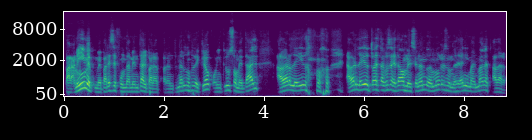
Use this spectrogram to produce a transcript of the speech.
para mí me, parece fundamental para, para entender Doomsday Clock o incluso Metal, haber leído, haber leído todas estas cosas que estamos mencionando de Morrison desde Animal Man. A ver,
